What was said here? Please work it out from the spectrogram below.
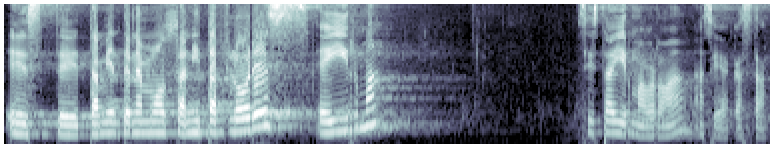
Este, también tenemos Anita Flores e Irma. Sí está Irma, ¿verdad? Así, acá está.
